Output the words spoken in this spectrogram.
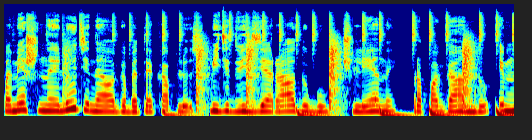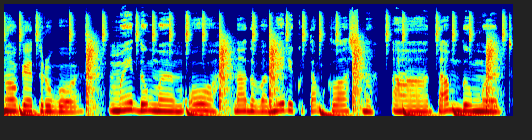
Помешанные люди на ЛГБТК+, видят везде радугу, члены, пропаганду и многое другое. Мы думаем, о, надо в Америку, там классно. А там думают,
